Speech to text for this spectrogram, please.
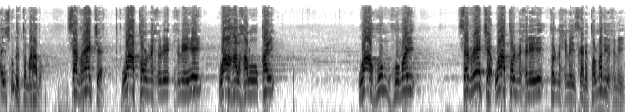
ay isku dhegto maradu. Sabraja waa tolma xumeeyey waa halhaluuqay waa hum humay. Sabraja waa tolma xoleeyey tolma xumeey iska dhe tolmadii xumeeyey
